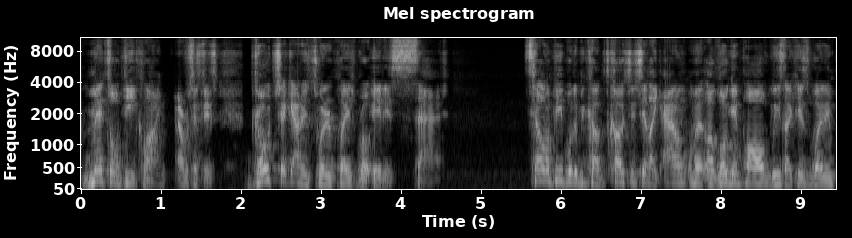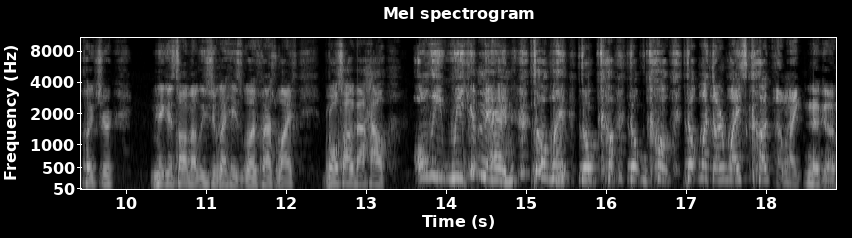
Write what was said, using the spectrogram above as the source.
mental decline ever since this. Go check out his Twitter page, bro. It is sad. Telling people to become coach and shit like Adam, uh, Logan Paul released like his wedding picture. Niggas talking about should let his wife, wife. Bro talking about how only weak men don't let, don't, don't, don't, don't let their wives cut. I'm like, nigga.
